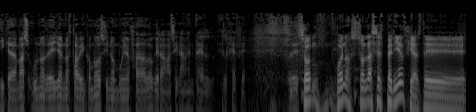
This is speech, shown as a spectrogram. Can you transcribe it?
y que además uno de ellos no estaba incómodo sino muy enfadado que era básicamente el, jefe. Son bueno son las experiencias de,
